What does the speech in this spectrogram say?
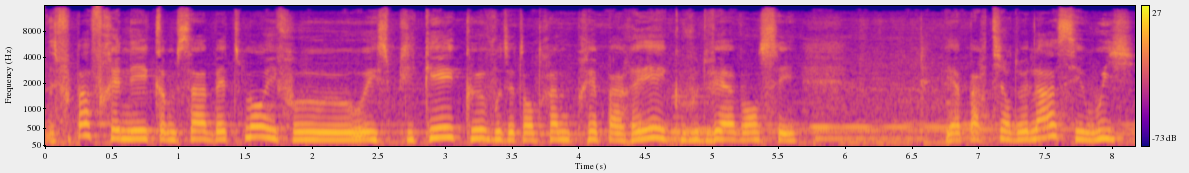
Il ne faut pas freiner comme ça bêtement, il faut expliquer que vous êtes en train de préparer et que vous devez avancer. Et à partir de là, c'est oui,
